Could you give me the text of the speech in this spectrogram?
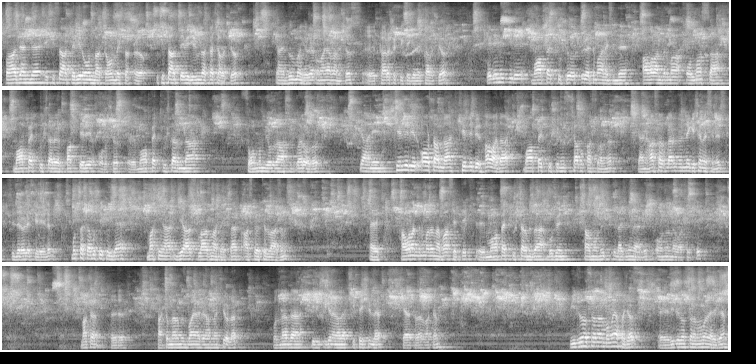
Bazen de 2 saatte bir 10 dakika, 15 dakika, 2 saatte bir 20 dakika çalışıyor. Yani duruma göre onu ayarlamışız. E, karışık bir şekilde çalışıyor. Dediğimiz gibi muhabbet kuşu üretimhanesinde havalandırma olmazsa muhabbet kuşları bakteri oluşur. E, muhabbet kuşlarında solunum yolu rahatsızlıkları olur. Yani kirli bir ortamda, kirli bir havada muhabbet kuşunuz çabuk hastalanır. Yani hastalıkların önüne geçemezsiniz. Sizlere öyle söyleyelim. Mutlaka bu şekilde makina, cihaz lazım arkadaşlar. Aspiratör lazım. Evet, havalandırmadan da bahsettik. E, muhabbet kuşlarımıza bugün salmonellit ilacını verdik. Ondan da bahsettik. Bakın e, takımlarımız bayağı bir anlaşıyorlar. Bunlar da bir iki güne kadar çiftleşirler. Keratalar bakın. Videodan sonra mama yapacağız. E, videodan sonra mama vereceğim.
